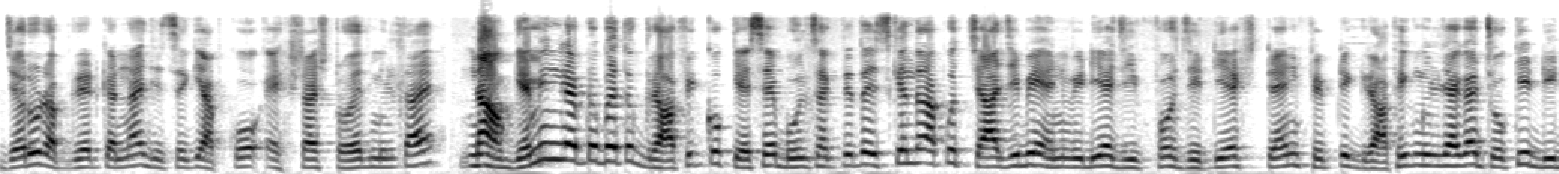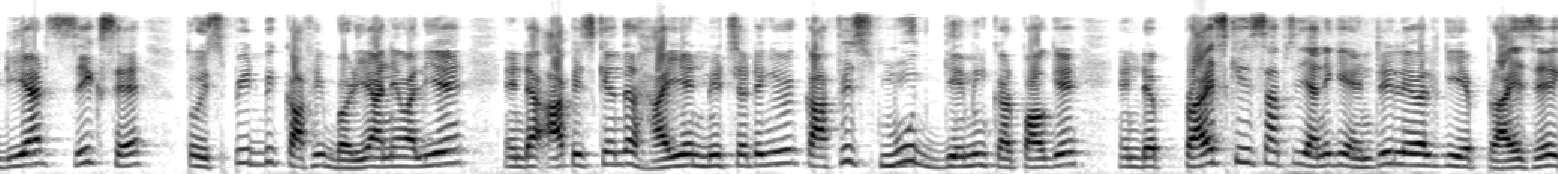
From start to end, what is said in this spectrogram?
ज़रूर अपग्रेड करना है जिससे कि आपको एक्स्ट्रा स्टोरेज मिलता है। ना गेमिंग लैपटॉप है तो ग्राफिक को कैसे भूल सकते हैं? तो इसके अंदर आपको चार G B Nvidia G four G T X ten fifty graphic मिल जाएगा जो कि डी डी आर सिक्स है। तो स्पीड भी काफ़ी बढ़िया आने वाली है एंड आप इसके अंदर हाई एंड मिड सेटिंग में काफ़ी स्मूथ गेमिंग कर पाओगे एंड प्राइस के हिसाब से यानी कि एंट्री लेवल की ये प्राइस है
